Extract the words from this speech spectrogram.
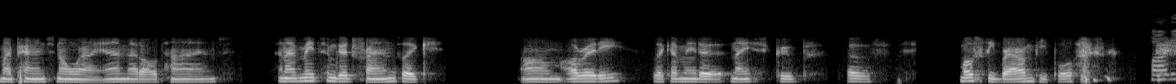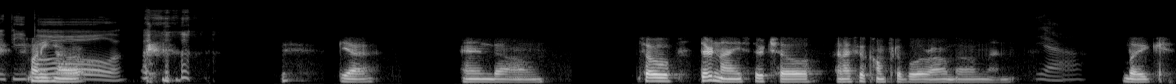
my parents know where I am at all times, and I've made some good friends like um already. Like I made a nice group of mostly brown people. Party it's funny how people. yeah, and um so they're nice, they're chill, and I feel comfortable around them and Yeah. like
